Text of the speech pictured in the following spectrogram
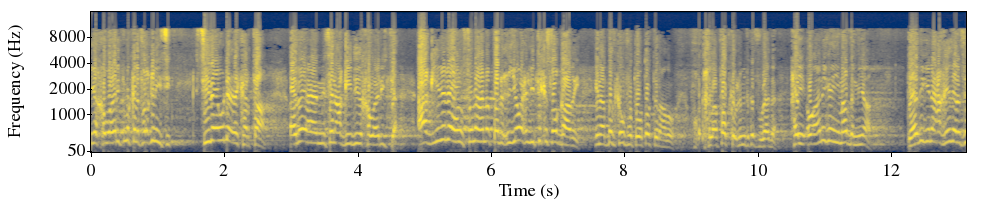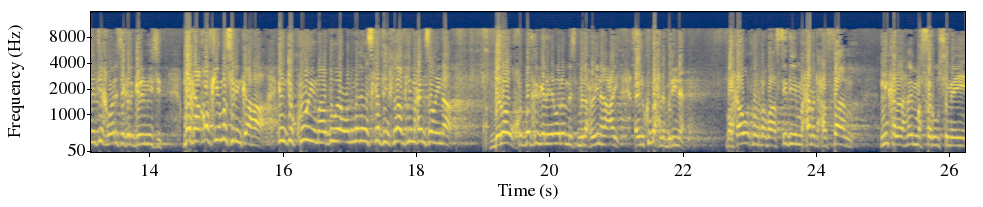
iyo khawaarij ma kala farqinaysid? Sidee u dhici kartaa adoo aaminsan caqiidadii khawaarijta. Caqiidada ahlu sunnahana wax liita ka soo qaaday. Inaad dadka u fatwooto tiraahdo khilaafaadka culimada ka fogaada. Hay oo aniga imaada miya dee adigiina caqiidada ahlu sunnati khawaarijta kala garan maysid. Marka qofkii muslimka ahaa inta kuu yimaado waa culimada iska tin khilaafkii maxaynu samaynaa bilow khudbad ka geliya wala madaxweynaha cay aynu ku baxna berina. Markaa wuxuu rabaa sidii maxamed xasaan ninka la dhahday masar uu sameeyey.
